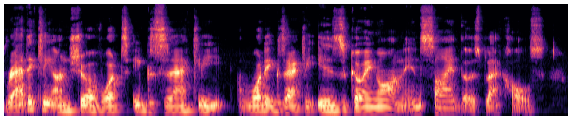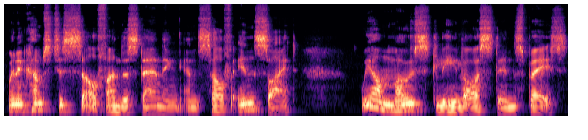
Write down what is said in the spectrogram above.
radically unsure of what's exactly what exactly is going on inside those black holes. When it comes to self-understanding and self-insight, we are mostly lost in space.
